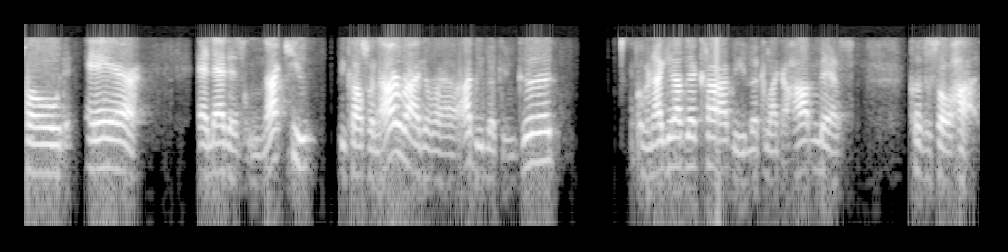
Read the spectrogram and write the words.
cold air, and that is not cute. Because when I ride around, I be looking good, but when I get out of that car, I be looking like a hot mess because it's so hot.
